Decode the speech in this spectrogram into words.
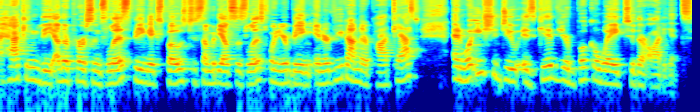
hacking the other person's list, being exposed to somebody else's list when you're being interviewed on their podcast. And what you should do is give your book away to their audience.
